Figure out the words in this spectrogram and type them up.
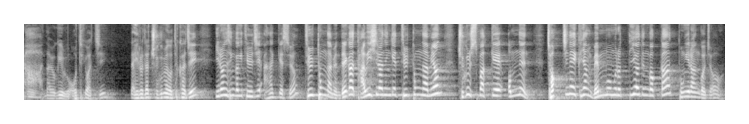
야, 나 여기 어떻게 왔지? 나 이러다 죽으면 어떡하지? 이런 생각이 들지 않았겠어요? 들통나면 내가 다윗이라는 게 들통나면 죽을 수밖에 없는 적진에 그냥 맨몸으로 뛰어든 것과 동일한 거죠.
